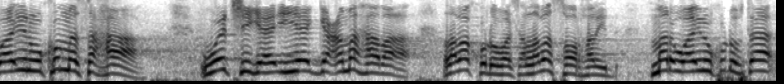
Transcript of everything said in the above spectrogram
waa inuu ku masaxaa wejiga iyo gacmahaba laba ku dhufasho laba soo rarid. Mar waa inuu ku dhuftaa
